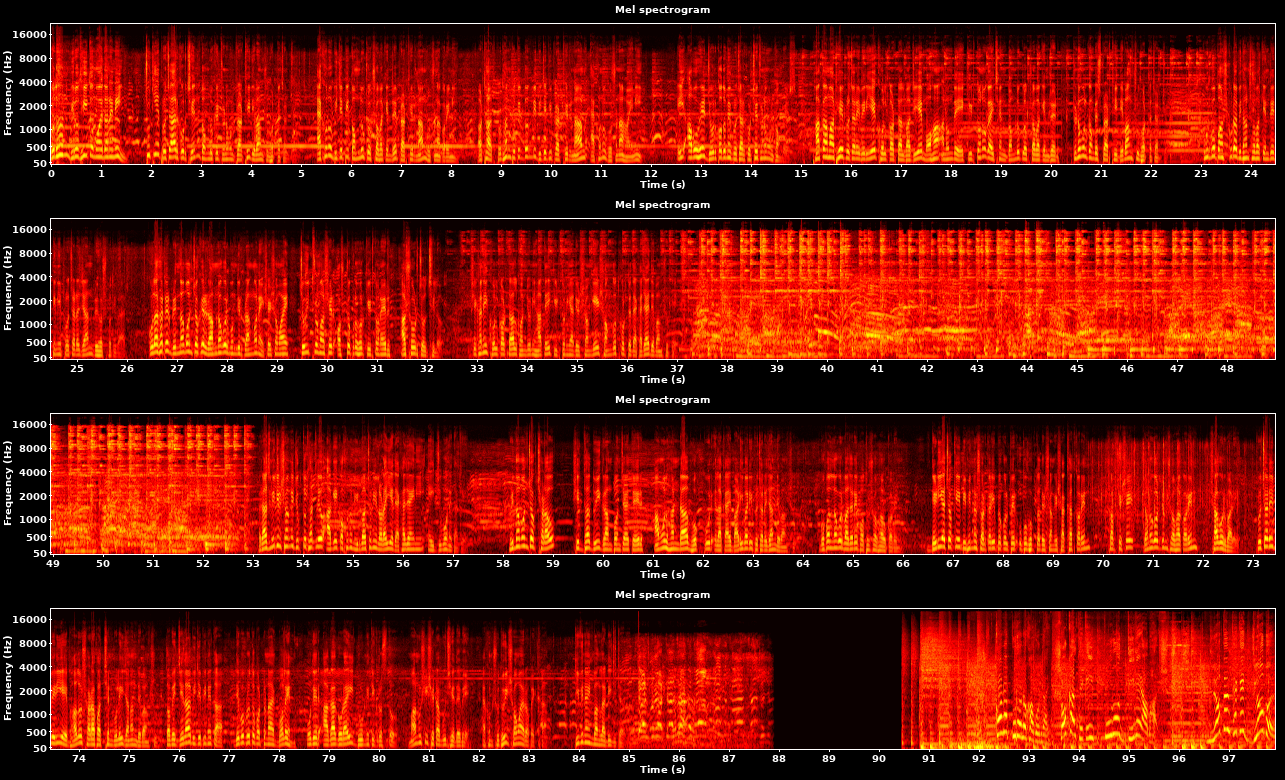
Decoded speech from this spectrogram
প্রধান বিরোধী তো ময়দানে নেই। চুটিয়ে প্রচার করছেন তমলুকের তৃণমূল প্রার্থী দেবাংশু ভট্টাচার্য। এখনও বিজেপি তমলুক লোকসভা কেন্দ্রে প্রার্থীর নাম ঘোষণা করেনি। অর্থাৎ প্রধান প্রতিদ্বন্দ্বী বিজেপি প্রার্থীর নাম এখনও ঘোষণা হয়নি। এই আবহে জোর কদমে প্রচার করছে তৃণমূল কংগ্রেস। ফাঁকা মাঠে প্রচারে বেরিয়ে খোলকর্তাল বাজিয়ে মহা আনন্দে কীর্তনও গাইছেন তমলুক লোকসভা কেন্দ্রের তৃণমূল কংগ্রেস প্রার্থী দেবাংশু ভট্টাচার্য। পূর্ব পাঁশকুড়া বিধানসভা কেন্দ্রে তিনি প্রচারে যান বৃহস্পতিবার। কোলাঘাটের বৃন্দাবন চকের রামনগর মন্দির প্রাঙ্গণে সেই সময় চৈত্র মাসের অষ্টপ্রহর কীর্তনের আসর চলছিল। সেখানেই খোলকর্তাল, খঞ্জনি হাতে কীর্তনিয়াদের সঙ্গে সঙ্গত করতে দেখা যায় দেবাংশুকে। রাজনীতির সঙ্গে যুক্ত থাকলেও আগে কখনো নির্বাচনী লড়াইয়ে দেখা যায়নি এই যুব নেতাকে। বৃন্দাবন চক ছাড়াও সিদ্ধা দুই গ্রাম পঞ্চায়েতের আমুল হান্ডা ভোগপুর এলাকায় বাড়ি বাড়ি প্রচারে যান দেবাংশু। গোপালনগর বাজারে পথসভাও করেন। দেড়িয়া চকে বিভিন্ন সরকারি প্রকল্পের উপভোক্তাদের সঙ্গে সাক্ষাৎ করেন। সবশেষে জনগর্জন সভা করেন সাগরবাড়ে। প্রচারে বেরিয়ে ভালো সাড়া পাচ্ছেন বলেই জানান দেবাংশু। তবে জেলা বিজেপি নেতা দেবব্রত পট্টনায়ক বলেন, ওদের আগাগোড়াই দুর্নীতিগ্রস্ত। মানুষই সেটা বুঝিয়ে দেবে। এখন শুধুই সময়ের অপেক্ষা। TV nine Bangla digital. কোনো পুরনো খবর নয়, সকাল থেকেই পুরো দিনের আভাস। লোকাল থেকে গ্লোবাল।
